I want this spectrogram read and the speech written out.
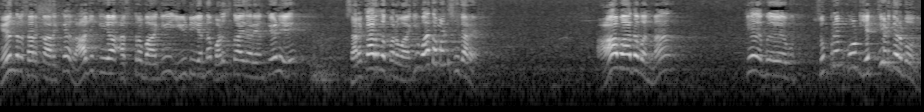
ಕೇಂದ್ರ ಸರ್ಕಾರಕ್ಕೆ ರಾಜಕೀಯ ಅಸ್ತ್ರವಾಗಿ ಇಡಿಯನ್ನ ಬಳಸ್ತಾ ಇದ್ದಾರೆ ಅಂತೇಳಿ ಸರ್ಕಾರದ ಪರವಾಗಿ ವಾದ ಮಂಡಿಸಿದ್ದಾರೆ. ಆ ವಾದವನ್ನ ಸುಪ್ರೀಂ ಕೋರ್ಟ್ ಎತ್ತಿ ಹಿಡಿದಿರಬಹುದು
